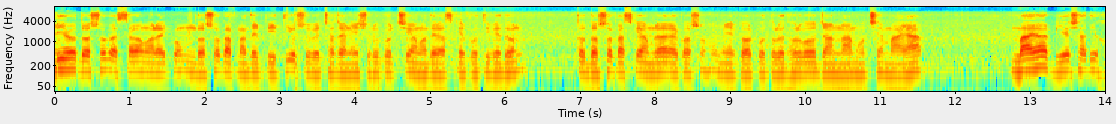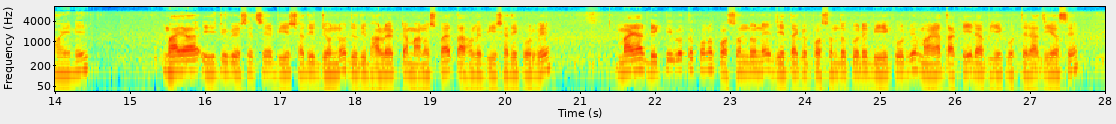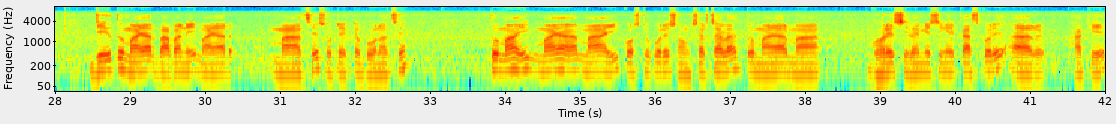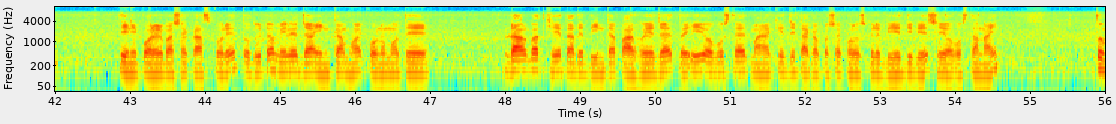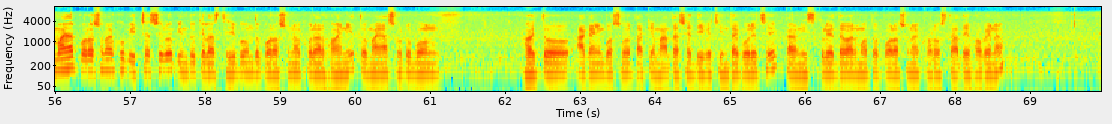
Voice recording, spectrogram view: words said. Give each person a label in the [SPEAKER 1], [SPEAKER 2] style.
[SPEAKER 1] প্রিয় দর্শক, আসসালামু আলাইকুম। দর্শক, আপনাদের প্রীতি ও শুভেচ্ছা জানিয়ে শুরু করছি আমাদের আজকের প্রতিবেদন। তো দর্শক, আজকে আমরা এক অসহায় মেয়ের গল্প তুলে ধরব, যার নাম হচ্ছে মায়া। মায়ার বিয়ে শাদী হয়নি। মায়া ইউটিউবে এসেছে বিয়ে শাদির জন্য। যদি ভালো একটা মানুষ পায়, তাহলে বিয়ে শাদী করবে। মায়ার ব্যক্তিগত কোনো পছন্দ নেই। যে তাকে পছন্দ করে বিয়ে করবে, মায়া তাকেই বিয়ে করতে রাজি আছে। যেহেতু মায়ার বাবা নেই, মায়ার মা আছে, ছোট একটা বোন আছে। তো মাই মায়ার মাই কষ্ট করে সংসার চালায়। তো মায়ার মা ঘরে সেলাই মেশিনের কাজ করে আর ফাঁকে তিনি পরের বাসায় কাজ করে। তো দুটা মিলে যা ইনকাম হয়, কোনো মতে ডাল ভাত খেয়ে তাদের দিনটা পার হয়ে যায়। তো এই অবস্থায় মায়াকে যে টাকা পয়সা খরচ করে বিয়ে দিবে, সেই অবস্থা নাই। তো মায়ার পড়াশোনার খুব ইচ্ছা ছিল, কিন্তু ক্লাস থ্রি পর্যন্ত পড়াশোনা করার হয়নি। তো মায়া ছোটো বোন হয়তো আগামী বছর তাকে মাদ্রাসায় দিবে চিন্তা করেছে, কারণ স্কুলে দেওয়ার মতো পড়াশোনার খরচ তাদের হবে না।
